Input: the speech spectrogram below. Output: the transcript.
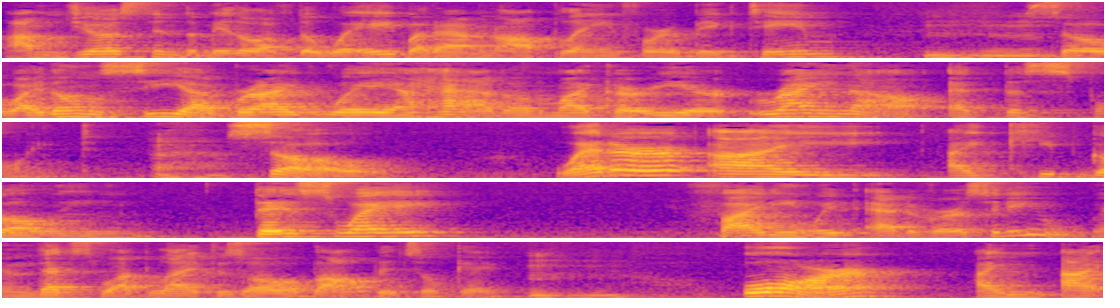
I'm just in the middle of the way, but I'm not playing for a big team, Mhm. so I don't see a bright way ahead on my career right now at this point. Uh-huh. So, whether I I keep going this way, fighting with adversity, and that's what life is all about. It's okay. Mhm. Or I, I,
